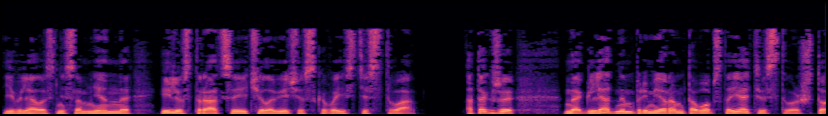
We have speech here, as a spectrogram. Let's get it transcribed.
являлась, несомненно, иллюстрацией человеческого естества, а также наглядным примером того обстоятельства, что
